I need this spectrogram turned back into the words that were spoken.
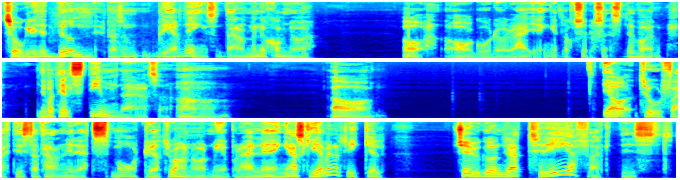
såg lite dum ut. Alltså, blev det inget sånt där. Men det kom ju ja, Agård och det här gänget också. Då, så det, var, det var ett helt stim där alltså. Ja. ja. Jag tror faktiskt att han är rätt smart och jag tror han har varit med på det här länge. Han skrev en artikel 2003 faktiskt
